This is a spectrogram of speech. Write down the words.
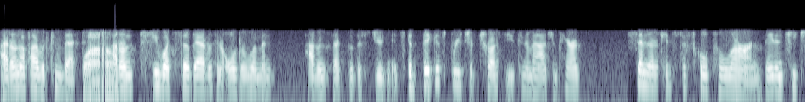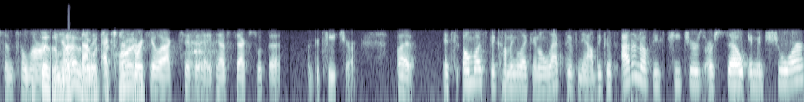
I don't know if I would convict. Wow. I don't see what's so bad with an older woman having sex with a student. It's the biggest breach of trust you can imagine. Parents send their kids to school to learn. They didn't teach them to learn. doesn't you know, matter, it's not though. an extracurricular activity to have sex with the with the teacher. But it's almost becoming like an elective now because I don't know if these teachers are so immature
